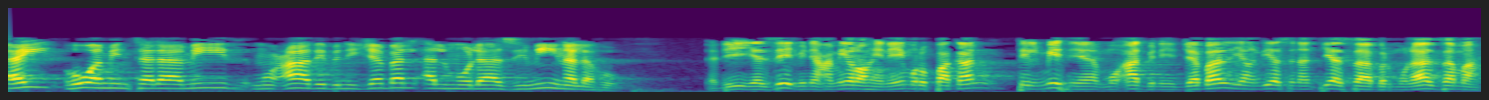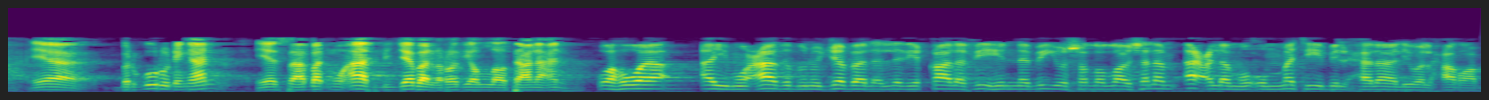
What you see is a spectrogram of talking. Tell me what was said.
أي هو من تلاميذ معاذ بن جبل الملازمين له Jadi Yazid bin Amirah ini merupakan tilmiznya Mu'ad bin Jabal yang dia senantiasa bermulazamah ya berguru dengan ya sahabat Mu'ad bin Jabal radhiyallahu taala anhu. وهو أي معاذ بن جبل الذي قال فيه النبي صلى الله عليه وسلم أعلم أمتي بالحلال والحرام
